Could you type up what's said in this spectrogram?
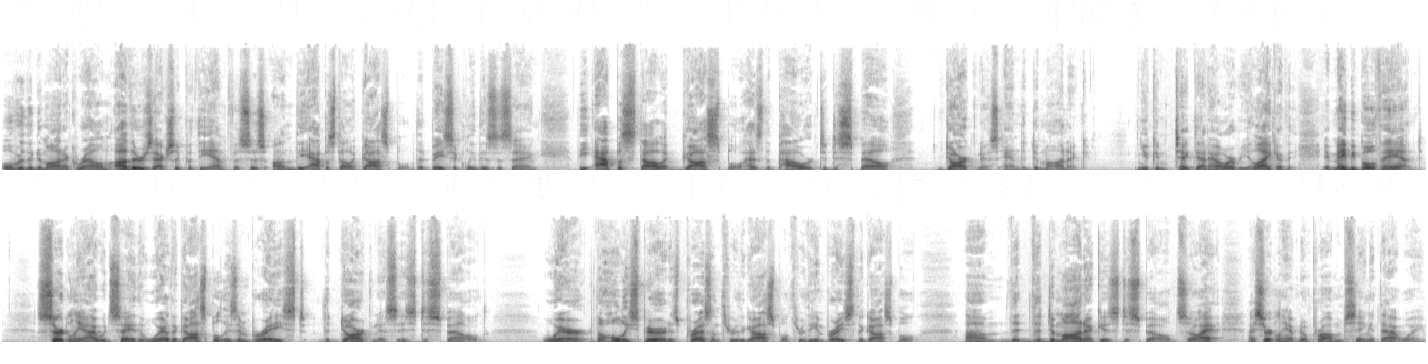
over the demonic realm. Others actually put the emphasis on the apostolic gospel, that basically this is saying the apostolic gospel has the power to dispel darkness and the demonic. You can take that however you like. It may be both and. Certainly, I would say that where the gospel is embraced, the darkness is dispelled. Where the Holy Spirit is present through the gospel, through the embrace of the gospel, um, the, the demonic is dispelled. So I, I certainly have no problem seeing it that way.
